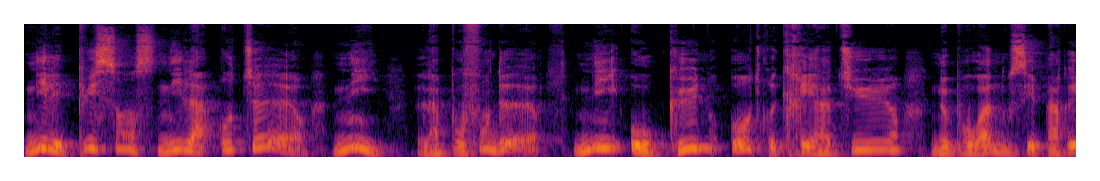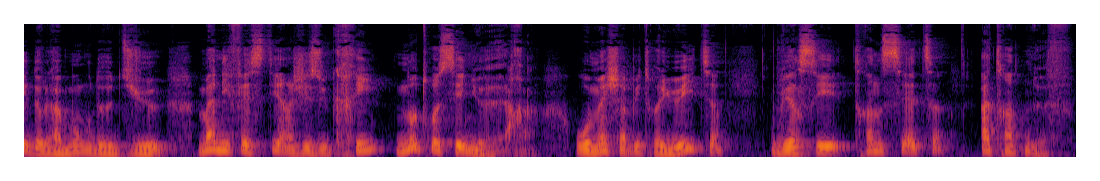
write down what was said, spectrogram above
ni les puissances, ni la hauteur, ni la profondeur, ni aucune autre créature ne pourra nous séparer de l'amour de Dieu manifesté en Jésus-Christ notre Seigneur. Romains chapitre 8, versets 37 à 39.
